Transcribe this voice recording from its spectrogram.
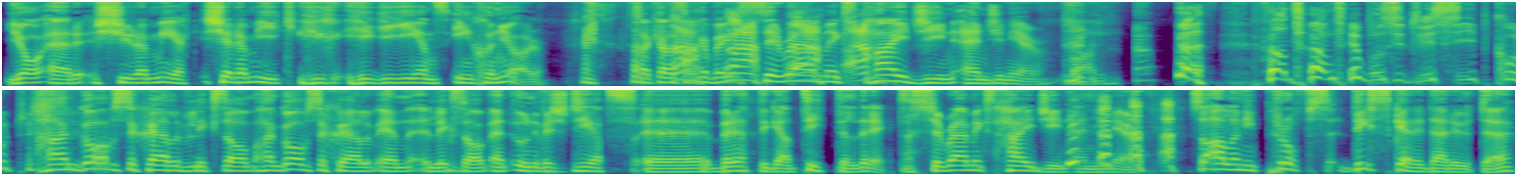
jag är keramik, keramikhygiensingenjör. Så han kallade sig för Ceramics Hygiene Engineer. Hade han det på sitt visitkort? Han gav sig själv, liksom, han gav sig själv en, liksom, en universitetsberättigad eh, titel direkt. Ceramics Hygiene Engineer. Så alla ni proffsdiskare där ute,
